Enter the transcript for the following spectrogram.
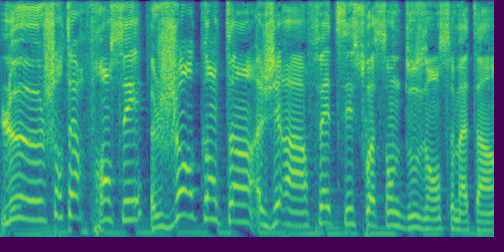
Le chanteur français Jean-Quentin Gérard fête ses 72 ans ce matin.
